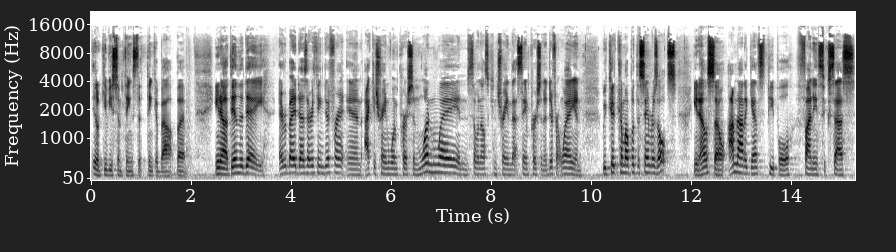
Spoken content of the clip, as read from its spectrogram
it'll give you some things to think about but you know at the end of the day everybody does everything different and i could train one person one way and someone else can train that same person a different way and we could come up with the same results you know? So i'm not against people finding success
